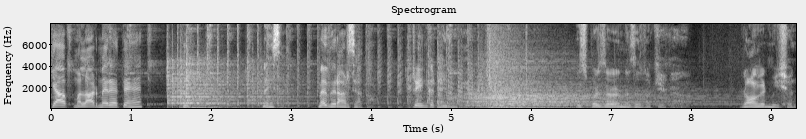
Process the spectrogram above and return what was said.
क्या आप मलाड में रहते हैं? नहीं सर। मैं विरार से आता हूँ। ट्रेन का टाइम हो गया। इस पर जरा नज़र रखिएगा। रॉन्ग एडमिशन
